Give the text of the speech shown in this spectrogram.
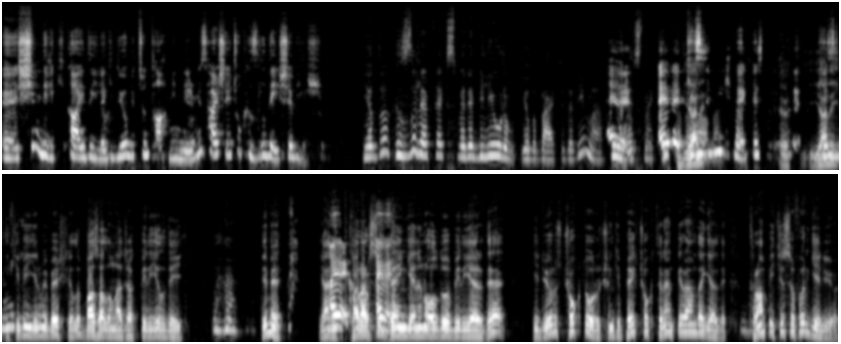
E, şimdilik kaydıyla gidiyor bütün tahminlerimiz. Her şey çok hızlı değişebilir. Ya da hızlı refleks verebiliyorum yılı belki de değil mi? Evet, Evet, Yani- kesinlikle, kesinlikle. Evet. Yani Kesinlikle. 2025 yılı baz alınacak bir yıl değil. Değil mi? Yani Evet, kararsız evet. dengenin olduğu bir yerde gidiyoruz. Çok doğru. Çünkü pek çok trend bir anda geldi. Trump 2-0 geliyor.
